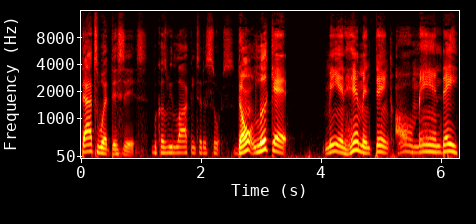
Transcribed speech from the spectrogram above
That's what this is. Because we lock into the source. Don't look at me and him and think, "Oh man, they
